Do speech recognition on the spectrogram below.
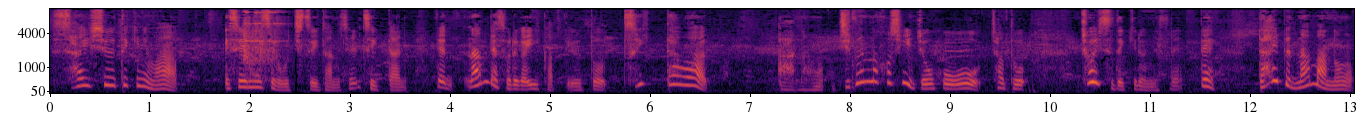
最終的には SNS で落ち着いたんですよね、ツイッターに。で、なんでそれがいいかっていうと、ツイッターは、あの、自分の欲しい情報をちゃんとチョイスできるんですね。で、だいぶ生の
